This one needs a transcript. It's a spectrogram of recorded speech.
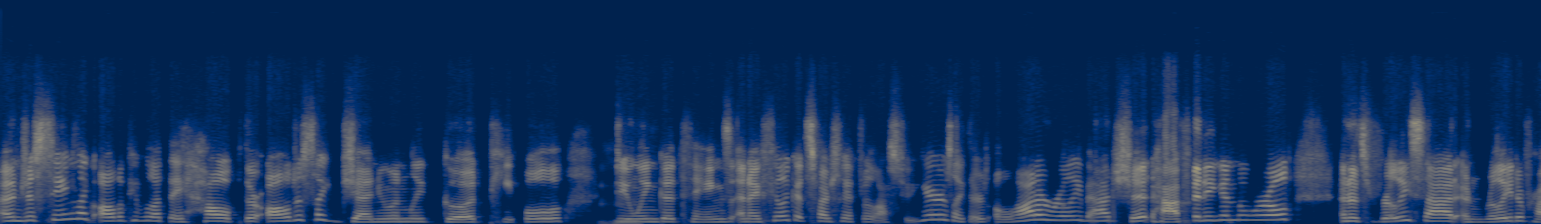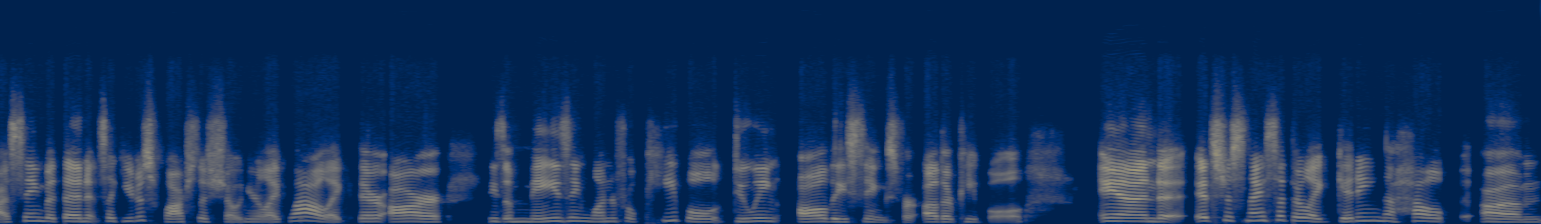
and just seeing like all the people that they help they're all just like genuinely good people Mhm. doing good things and i feel like especially after the last few years like there's a lot of really bad shit happening in the world and it's really sad and really depressing but then it's like you just watch the show and you're like wow like there are these amazing wonderful people doing all these things for other people and it's just nice that they're like getting the help um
